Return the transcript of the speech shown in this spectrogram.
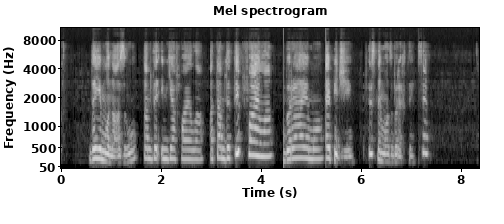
даємо назву там, де ім'я файла, а там, де тип файла, обираємо IPG, тиснемо Зберегти. Все.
